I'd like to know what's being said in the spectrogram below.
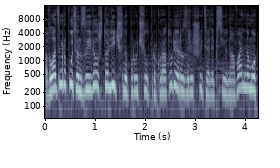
Владимир Путин заявил, что лично поручил прокуратуре разрешить Алексею Навальному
